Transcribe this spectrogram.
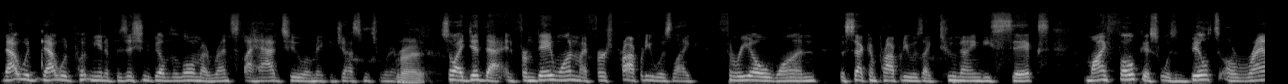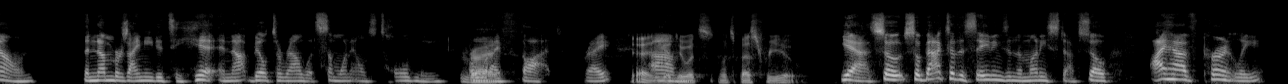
that would that would put me in a position to be able to lower my rents if I had to or make adjustments or whatever. Right. So I did that. And from day one, my first property was like 301. The second property was like 296. My focus was built around the numbers I needed to hit and not built around what someone else told me or what I thought. Right. Yeah, you gotta do Um, what's what's best for you. Yeah. So so back to the savings and the money stuff. So I have currently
